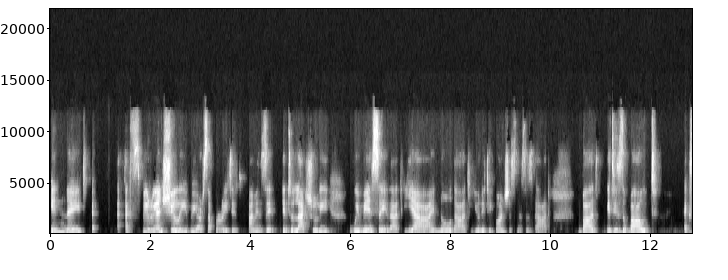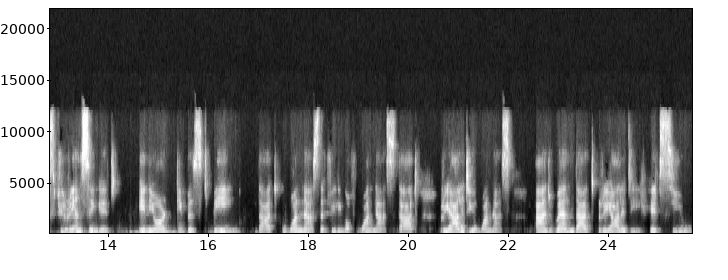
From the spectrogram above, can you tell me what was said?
innate experientially we are separated. I mean say intellectually we may say that yeah i know that unity consciousness is that. But it is about experiencing it in your deepest being, that oneness, that feeling of oneness, that reality of oneness. And when that reality hits you,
